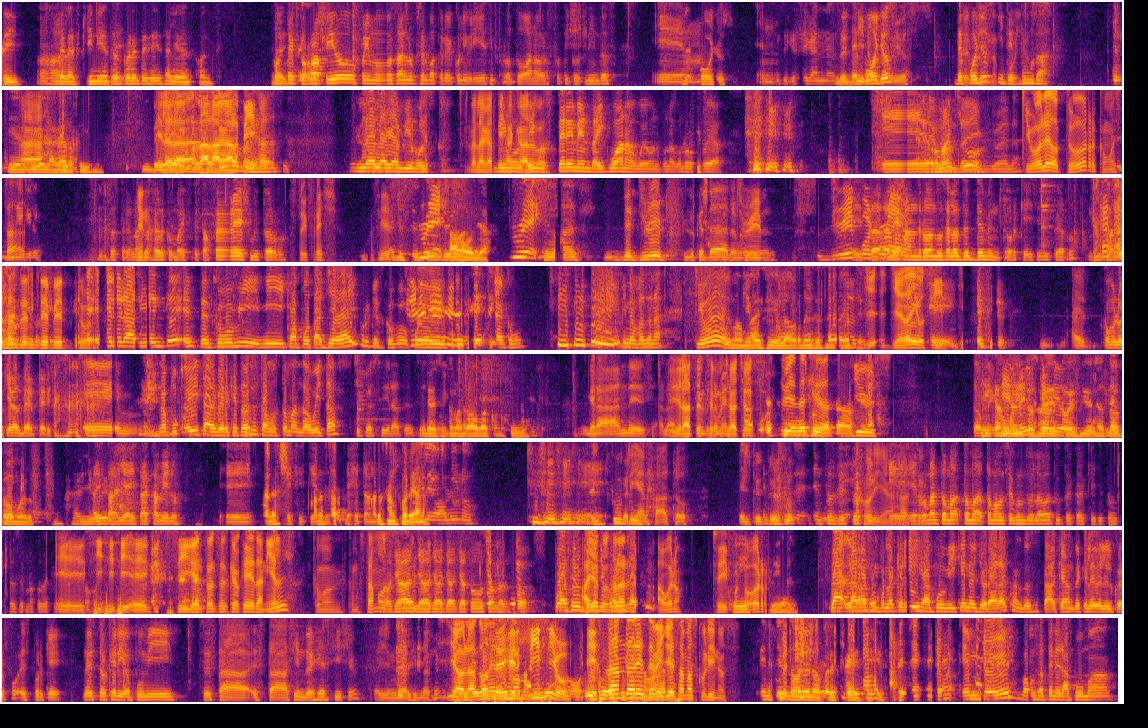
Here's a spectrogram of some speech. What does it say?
Sí, Ajá. de las 546 salieron 11. Contexto rápido, fuimos al observatorio de colibríes y pronto van a ver foticos lindas. eh, De pollos. en- Así que síganos. De Dino pollos. Pollos. de De pollos y de. Buda. Y el, Ah. y el lagartijo. Y la, la, la lagartija. sí. La Sí, sí, sí, lagartija. vimos, La lagartija vimos, calva. vimos tremenda iguana, weón, fue una gonorrea. Eh, Román, ¿qué hubo? ¿Qué hubo, doctor? ¿Cómo estás? Negro. Está estrenando ¿Quién? haircut, my- está fresh, mi perro. Estoy fresh. Así Yo es. estoy Fresh. La olla. Fresh. Man. The drip, look at that. The oh drip. Ahí Drip or está drown. Alejandro dándoselas de Dementor, ¿qué dice mi perro? Las de, de mentor. Eh, Generalmente este es como mi, mi capota Jedi porque es como Sí. fue- fue- como y no pasa nada. ¿Qué hubo? El mamá ¿Qué la orden están 66. Ye- Jedi o sí. eh, quiero decir, eh, como lo quieras ver, Peri. Eh, no puedo evitar ver que todos estamos tomando agüita. Chicos, hidrátense. Yo estoy tomando agua con jugo. Grandes. Hidrátense, muchachos. agua. Estoy bien deshidratado. Cheers. Sí, todo deshidratado, todo muerto. Ahí está, y ahí está Camilo. Eh, Para, existiendo, vegetando. coreano. Le va al uno. Eh, Hato. El tutu. entonces, eh, entonces, pues sí, eh. Román, toma, toma, toma un segundo de la batuta acá que yo tengo que hacer una cosa que Eh, sí, sí, sí. eh, sigue entonces, creo que Daniel. ¿Cómo, cómo estamos? No, ya, ya, ya, ya, ya todos hablan. ¿Puedo hacer un Ah, pequeño comentario? Ah, bueno. Sí, por Sí, favor. dígale. La, la razón por la que le dije a Pumi que no llorara cuando se estaba quejando de que le duele el cuerpo es porque nuestro querido Pumi se está, está haciendo ejercicio, está yendo al gimnasio. Y hablando de hacer ejercicio, estándares de belleza masculinos. No, no, no, pero espérese, espérese. En breve vamos a tener a Puma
